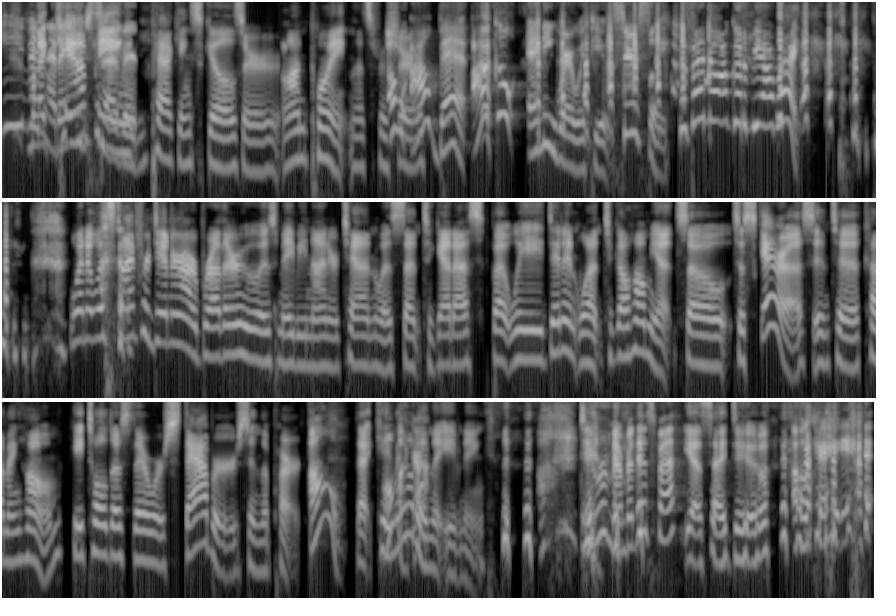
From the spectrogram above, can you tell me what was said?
Even My at age camping seven. packing skills are on point. That's for Oh, sure. I'll bet. I'll go anywhere with you. Seriously. Because I know I'm going to be all right. when it was time for dinner, our brother, who was maybe nine or 10, was sent to get us, but we didn't want to go home yet. So, to scare us into coming home, he told us there were stabbers in the park Oh, that oh came my out God. in the evening. oh, do you remember this, Beth? yes, I do. Okay.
